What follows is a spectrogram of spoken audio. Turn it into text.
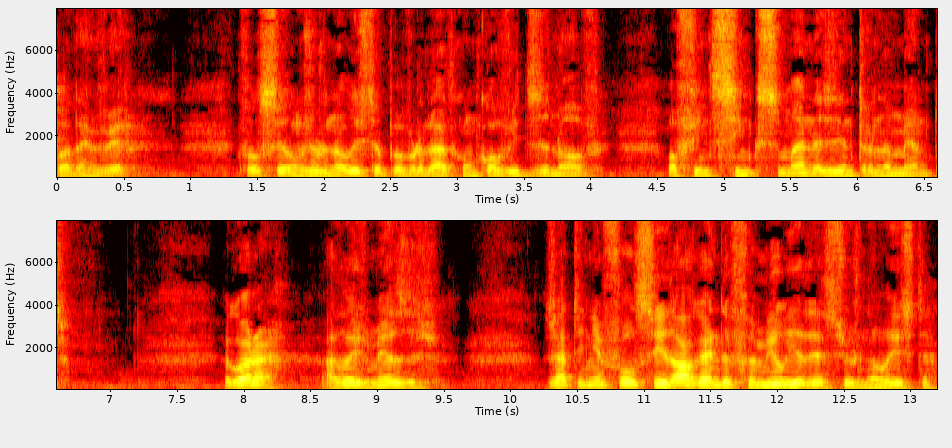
podem ver. Faleceu um jornalista, para a verdade, com Covid-19, ao fim de cinco semanas de internamento. Agora, há dois meses, já tinha falecido alguém da família desse jornalista,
